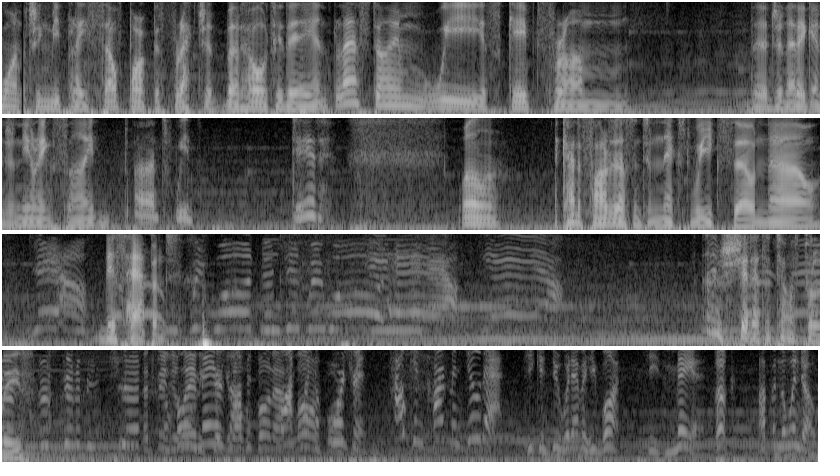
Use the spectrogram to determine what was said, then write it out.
watching me play South Park The Fractured Butthole today and last time we escaped from the genetic engineering side, but we did? Well, I kind of farted us into next week, so now this happened. Oh shit, that's a ton of police. The office is locked like a fortress. How can Cartman do that? He can do whatever he wants. He's mayor. Look, up in the window.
